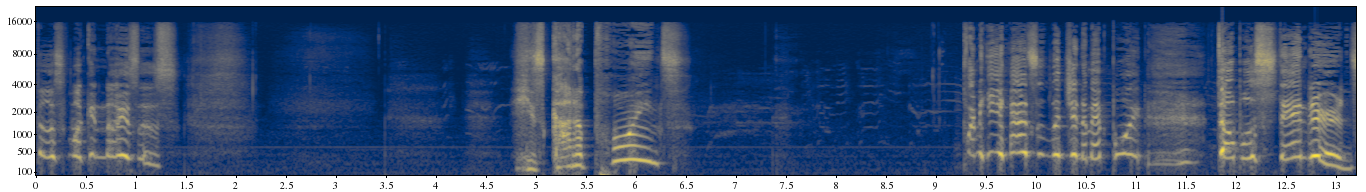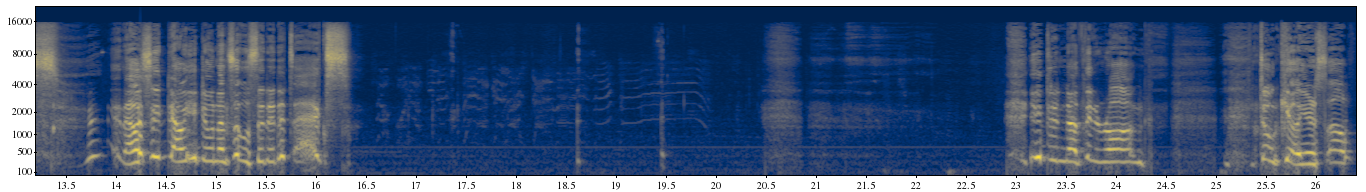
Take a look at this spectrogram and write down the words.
Those fucking noises. He's got a point. But he has a legitimate point. Double standards. Now see now you're doing unsolicited attacks. You did nothing wrong. Don't kill yourself.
